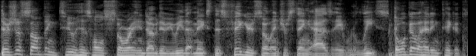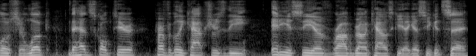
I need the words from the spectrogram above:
there's just something to his whole story in WWE that makes this figure so interesting as a release. But we'll go ahead and take a closer look. The head sculpt here perfectly captures the idiocy of Rob Gronkowski, I guess you could say.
